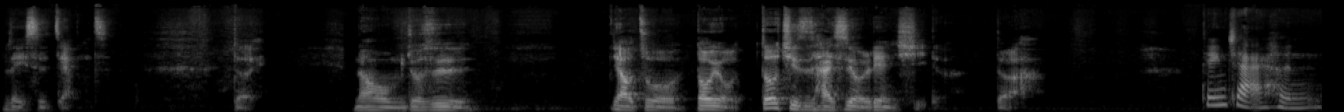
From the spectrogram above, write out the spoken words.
类似这样子，对。然后我们就是要做，都有都其实还是有练习的，对吧？听起来很，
